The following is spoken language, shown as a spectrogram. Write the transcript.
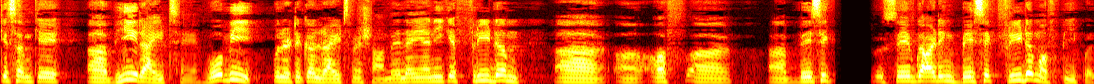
قسم کے بھی رائٹس ہیں وہ بھی پولیٹیکل رائٹس میں شامل ہیں یعنی کہ freedom of basic safeguarding basic freedom of people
